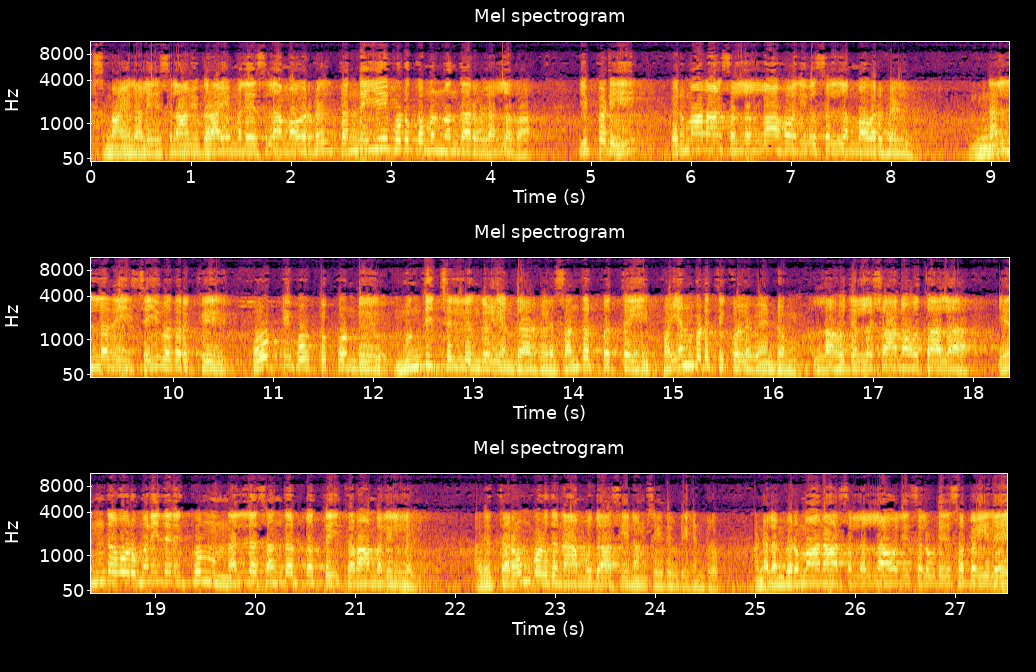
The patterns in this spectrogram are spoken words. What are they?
இஸ்மாயில் அலி இஸ்லாம் இப்ராஹிம் அலி இஸ்லாம் அவர்கள் தன்னையே கொடுக்க முன் வந்தார்கள் அல்லவா? இப்படி பெருமானார் சல்லல்லாஹு அலி வசல்லம் அவர்கள் நல்லதை செய்வதற்கு போட்டி போட்டுக்கொண்டு முந்தி செல்லுங்கள் என்றார்கள். சந்தர்ப்பத்தை பயன்படுத்திக் கொள்ள வேண்டும். அல்லாஹு ஜல்லஷானஹு எந்த ஒரு மனிதனுக்கும் நல்ல சந்தர்ப்பத்தை தராமல் இல்லை. அது தரும் பொழுது நாம் உதாசீனம் செய்து விடுகின்றோம். அண்டலம் பெருமானார் சல்லல்லா அலிசலுடைய சபையிலே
